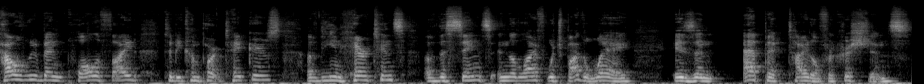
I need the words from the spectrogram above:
How have we been qualified to become partakers of the inheritance of the saints in the life, which, by the way, is an epic title for Christians?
